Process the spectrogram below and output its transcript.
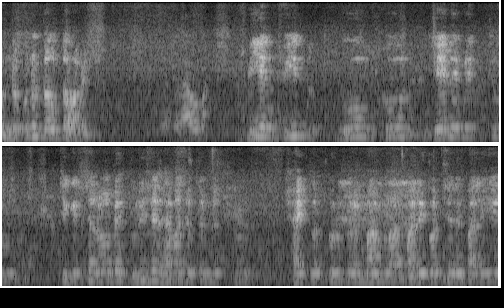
অন্য কোনো দল তো হবে না। বিএনপির গুম, খুন, জেলে মৃত্যু, চিকিৎসার অভাবে পুলিশের হেফাজতে মৃত্যু, ষাট লক্ষর উপরে মামলা বাড়ি ঘর ছেড়ে পালিয়ে,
